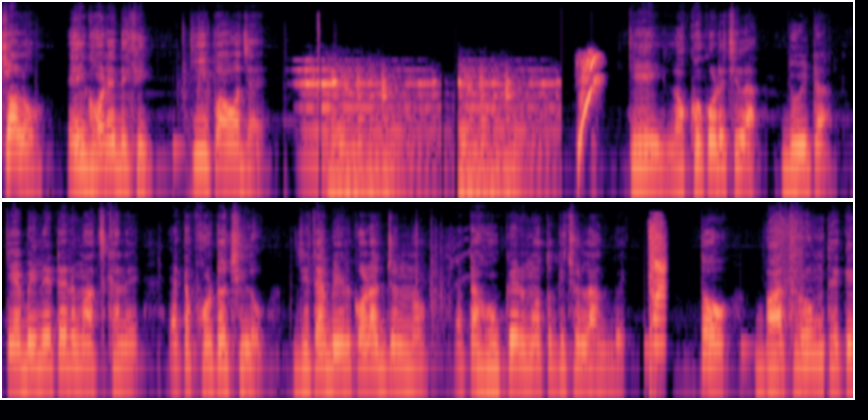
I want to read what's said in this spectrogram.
চলো এই ঘরে দেখি কি পাওয়া যায়। কি লক্ষ্য করেছিলা? দুইটা ক্যাবিনেটের মাঝখানে একটা ফটো ছিল। যেটা বের করার জন্য একটা হুকের মতো কিছু লাগবে। তো বাথরুম থেকে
